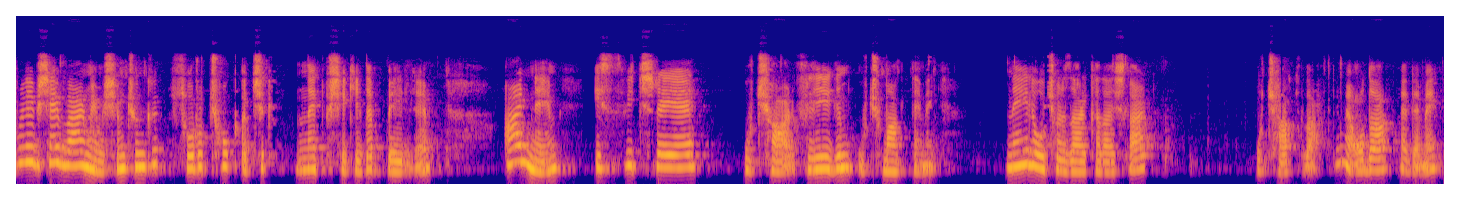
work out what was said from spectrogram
Buraya bir şey vermemişim çünkü soru çok açık, net bir şekilde belli. Annem İsviçre'ye uçar. Fliegen uçmak demek. Neyle uçarız arkadaşlar? Uçakla. Değil mi? O da ne demek?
